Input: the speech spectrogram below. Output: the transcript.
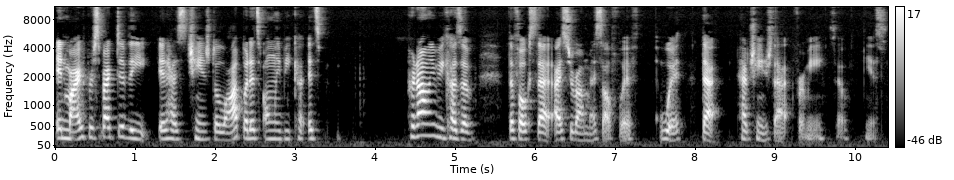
in my perspective, the it has changed a lot, but it's only because it's predominantly because of the folks that I surround myself with with that have changed that for me. So yes.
